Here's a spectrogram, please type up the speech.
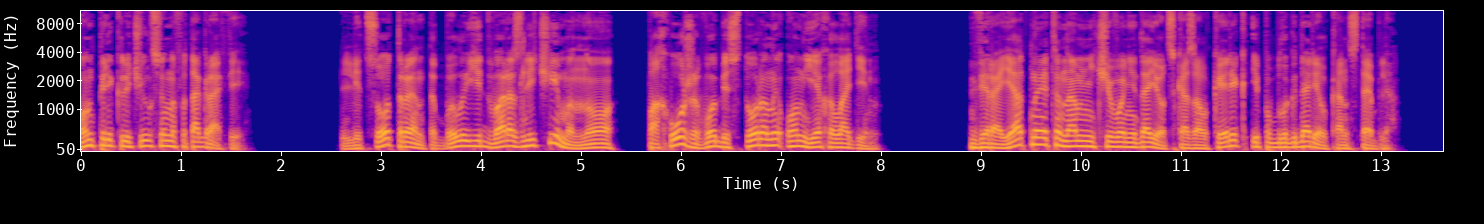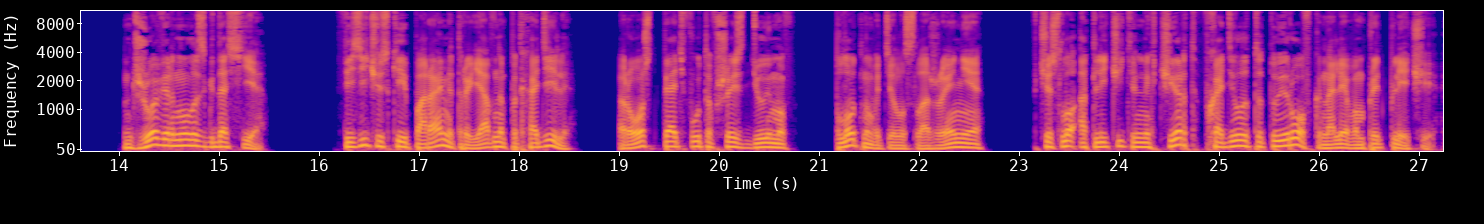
Он переключился на фотографии. Лицо Трента было едва различимо, но, похоже, в обе стороны он ехал один. «Вероятно, это нам ничего не дает», — сказал Керрик и поблагодарил констебля. Джо вернулась к досье. Физические параметры явно подходили. Рост 5 футов 6 дюймов, плотного телосложения. В число отличительных черт входила татуировка на левом предплечье.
